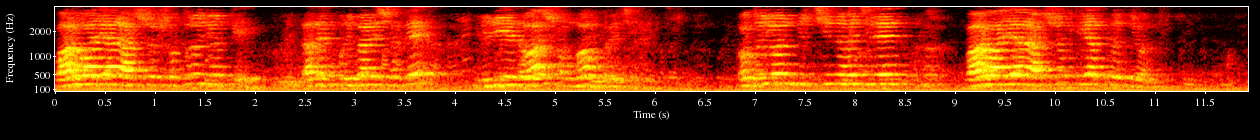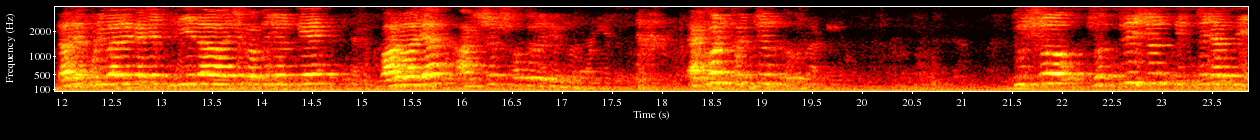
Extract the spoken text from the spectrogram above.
বারো হাজার আটশো সতেরো জনকে তাদের পরিবারের সাথে মিলিয়ে দেওয়া সম্ভব হয়েছে। কতজন বিচ্ছিন্ন হয়েছিলেন? বারো হাজার আটশো তিয়াত্তর জন। তাদের পরিবারের কাছে ফিরিয়ে দেওয়া হয়েছে কতজনকে? বারো হাজার আটশো সতেরো জন এখন পর্যন্ত দুশো ছত্রিশ জন তীর্থযাত্রী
